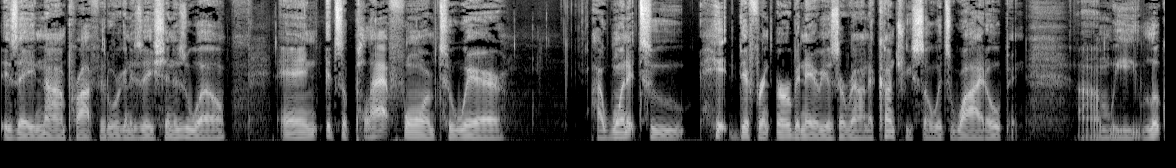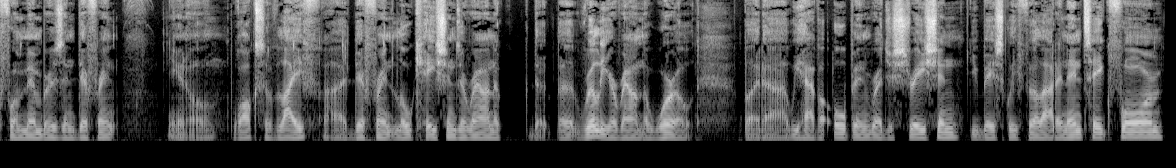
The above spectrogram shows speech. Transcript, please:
is a nonprofit organization as well. And it's a platform to where I wanted to hit different urban areas around the country. So it's wide open. Um, we look for members in different, you know, walks of life, uh, different locations around the, the, really around the world. But uh, we have an open registration. You basically fill out an intake form,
